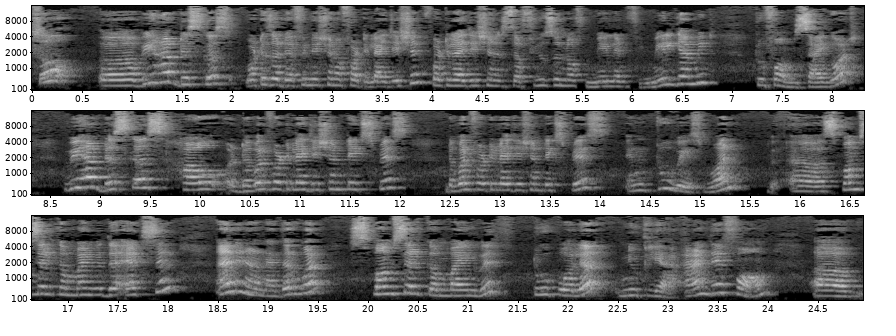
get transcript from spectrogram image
so uh, we have discussed what is the definition of fertilization fertilization is the fusion of male and female gamete to form zygote we have discussed how double fertilization takes place. Double fertilization takes place in two ways. One, uh, sperm cell combined with the egg cell and in another one, sperm cell combined with two polar nuclei and they form uh,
